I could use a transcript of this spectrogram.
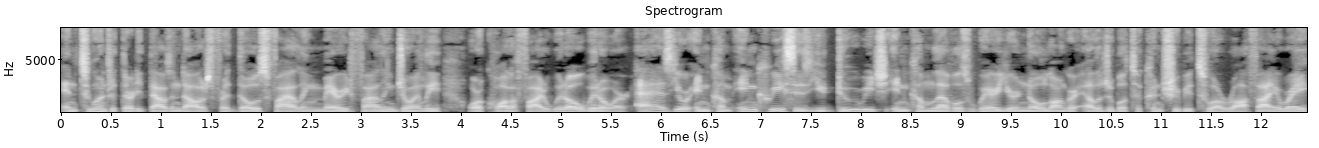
and $230,000 for those filing married filing jointly or qualified widow, widower. As your income increases, you do reach income levels where you're no longer eligible to contribute to a Roth IRA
